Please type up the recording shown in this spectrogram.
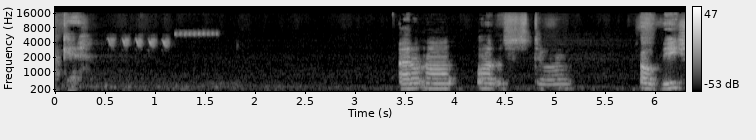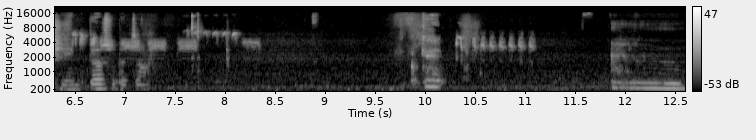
Okay. I don't know what this is doing. Oh, V-Shaping, that's what it's on. Okay. Mm,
